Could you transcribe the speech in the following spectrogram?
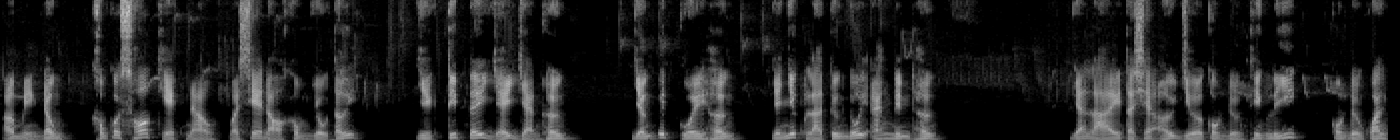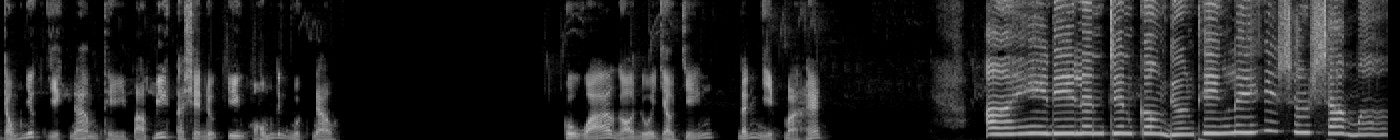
Ở miền Đông không có xó kẹt nào mà xe đò không vô tới. Việc tiếp tế dễ dàng hơn, dân ít quê hơn và nhất là tương đối an ninh hơn. Giả lại ta sẽ ở giữa con đường thiên lý, con đường quan trọng nhất Việt Nam thì bà biết ta sẽ được yên ổn đến bực nào. Cô quá gõ đũa vào chén, đánh nhịp mà hát. Ai đi lên trên con đường thiên lý sương sa mờ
